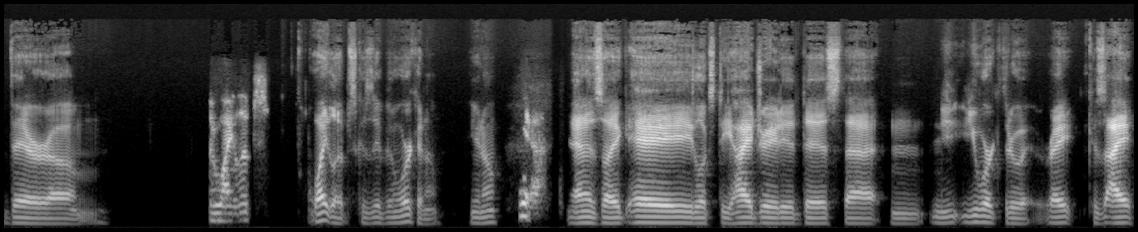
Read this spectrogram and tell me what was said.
their um their white lips? white lips because they've been working them you know? Yeah. And it's like hey looks dehydrated this that and you, you work through it right? Because i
